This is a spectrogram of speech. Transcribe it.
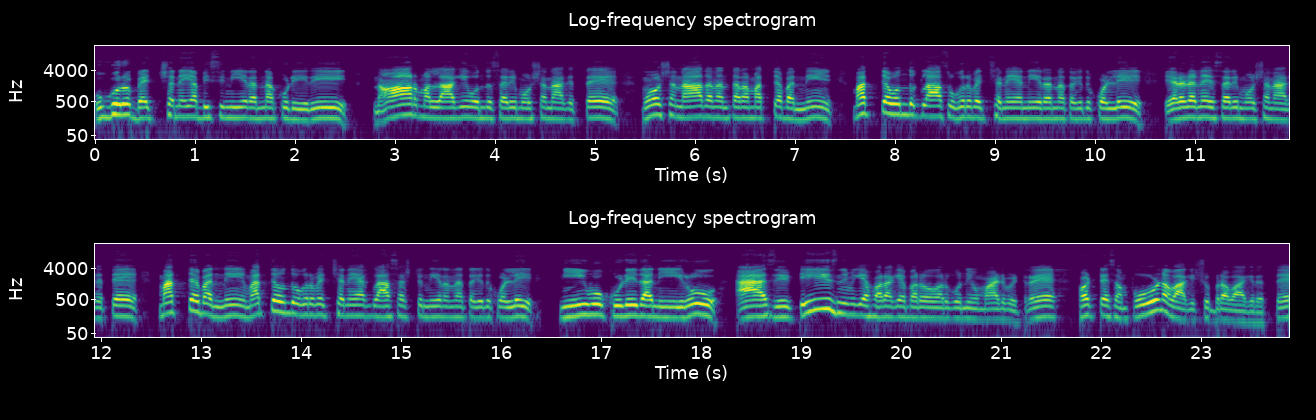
ಉಗುರು ಬೆಚ್ಚನೆಯ ಬಿಸಿ ನೀರನ್ನ ಕುಡಿಯಿರಿ ನಾರ್ಮಲ್ ಆಗಿ ಒಂದು ಸರಿ ಮೋಷನ್ ಆಗುತ್ತೆ. ಮೋಷನ್ ಆದ ನಂತರ ಮತ್ತೆ ಬನ್ನಿ. ಮತ್ತೆ ಒಂದು ಗ್ಲಾಸ್ ಉಗುರು ಬೆಚ್ಚನೆಯ ನೀರನ್ನ ತೆಗೆದುಕೊಳ್ಳಿ. ಎರಡನೇ ಸರಿ ಮೋಷನ್ ಆಗುತ್ತೆ. ಮತ್ತೆ ಬನ್ನಿ. ಮತ್ತೆ ಒಂದು ಉಗುರು ಬೆಚ್ಚನೆಯ ಗ್ಲಾಸ್ ಅಷ್ಟು ನೀರನ್ನ ತೆಗೆದುಕೊಳ್ಳಿ. ನೀವು ಕುಡಿದ ನೀರು ಆಸ್ ಇಟ್ ಈಸ್ ನಿಮಗೆ ಹೊರಗೆ ಬರೋವರೆಗೂ ನೀವು ಮಾಡಿಬಿಟ್ರೆ ಹೊಟ್ಟೆ ಸಂಪೂರ್ಣವಾಗಿ ಶುಭ್ರವಾಗಿರುತ್ತೆ.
